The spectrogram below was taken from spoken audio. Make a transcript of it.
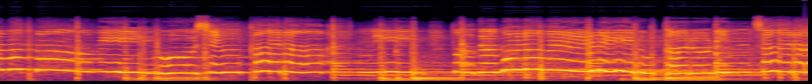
శరణము స్వామి ఓ శంకర నీ పదములు వేడేను కరుణించరా.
